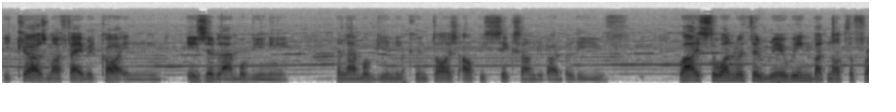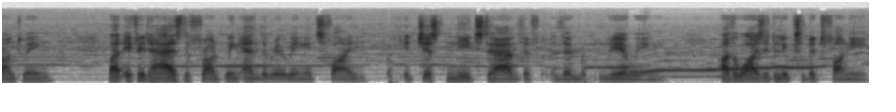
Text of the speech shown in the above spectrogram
because my favorite car in is a Lamborghini, the Lamborghini Countach LP600, I believe. Well, it's the one with the rear wing but not the front wing. But if it has the front wing and the rear wing, it's fine. It just needs to have the the rear wing, otherwise it looks a bit funny.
